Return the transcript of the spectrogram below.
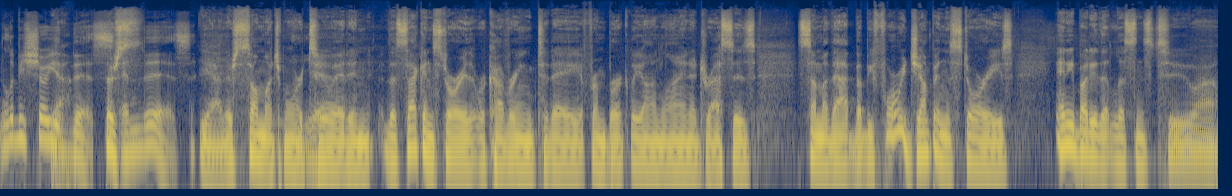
Let me show you yeah. this there's, and this. Yeah, there's so much more to it. And the second story that we're covering today from Berklee Online addresses some of that. But before we jump in the stories, anybody that listens to uh,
